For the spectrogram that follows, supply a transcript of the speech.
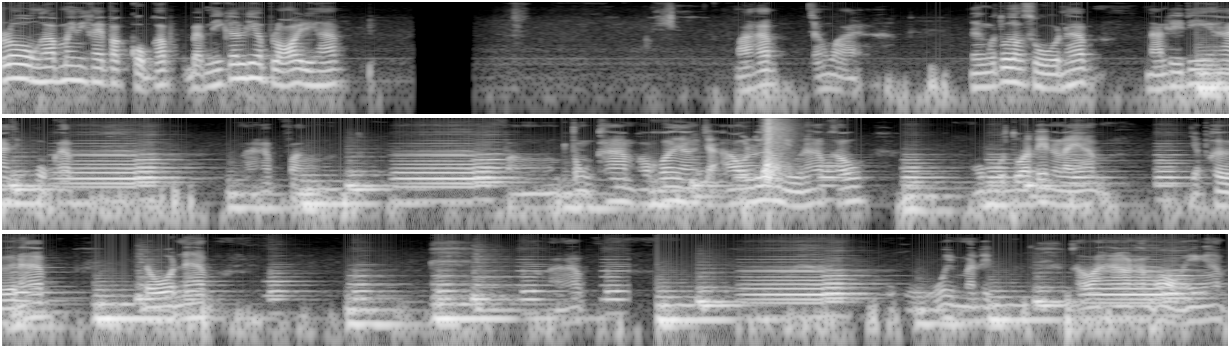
โล่งครับ ไม่มีใครประกบครับ แบบนี้ก็เรียบร้อยดีครับ มาครับ จังหวะหนึ่งประตูต่อศูนย์ครับ นาทีที่ห้าสิบหกครับ มาครับฝั่งฝั่งตรงข้ามเขาก็ยังจะเอาเรื่องอยู่นะครับเขาโอ้โหตัวเล่นอะไรครับ อย่าเผลอนะครับ โดนนะครับมาครับโอ้โหมาดริดคาวาฮาวทำออกเองครับ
